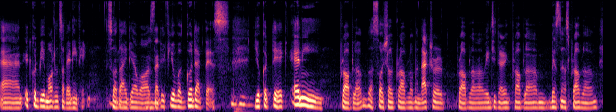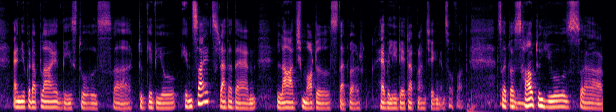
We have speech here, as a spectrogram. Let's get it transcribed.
and it could be models of anything. So okay. the idea was mm-hmm. that if you were good at this, mm-hmm. you could take any problem, a social problem, a natural problem, engineering problem, business problem, and you could apply these tools uh, to give you insights rather than large models that were heavily data crunching and so forth. So it was mm-hmm. how to use uh,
